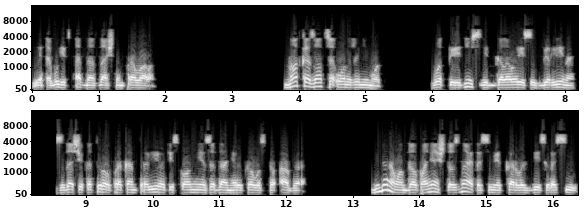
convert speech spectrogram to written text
И это будет однозначным провалом. Но отказаться он уже не мог. Вот перед ним сидит головорез из Берлина, задача которого проконтролировать исполнение задания руководства Абвера. Недаром он дал понять, что знает о семье Карла здесь, в России,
